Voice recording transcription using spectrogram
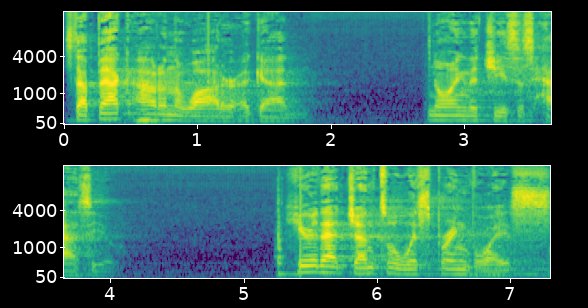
Step back out on the water again, knowing that Jesus has you. Hear that gentle whispering voice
